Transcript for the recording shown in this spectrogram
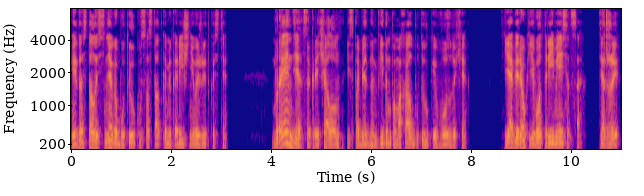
и достал из снега бутылку с остатками коричневой жидкости. «Бренди!» — закричал он и с победным видом помахал бутылкой в воздухе. «Я берег его три месяца. Держи!»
